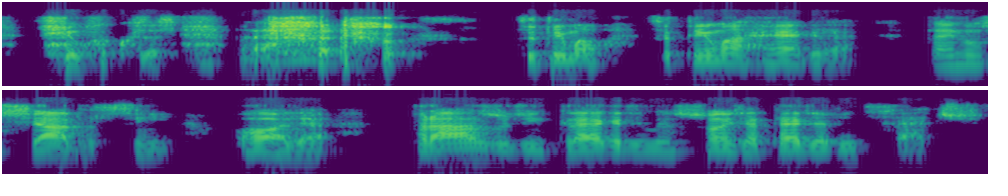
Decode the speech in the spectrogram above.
Tem uma coisa assim, você tem uma, você tem uma regra, está enunciada assim, olha, prazo de entrega de menções é até dia 27.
